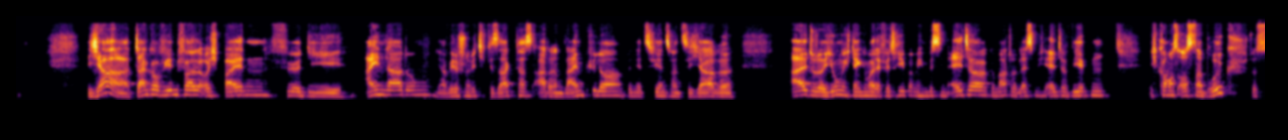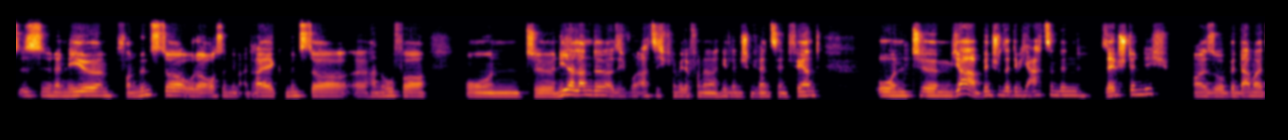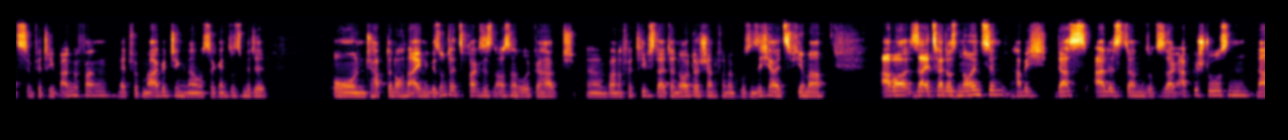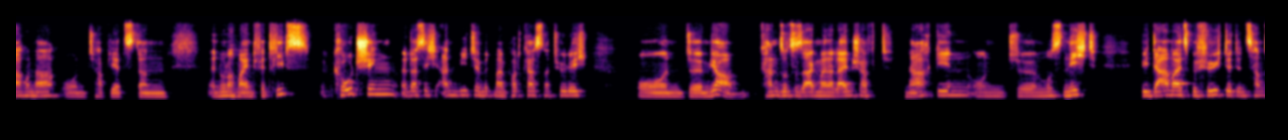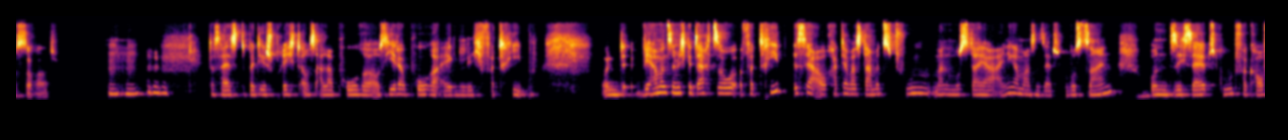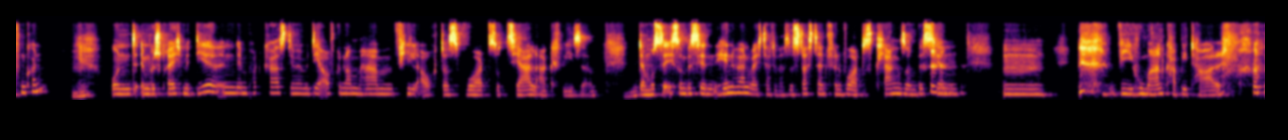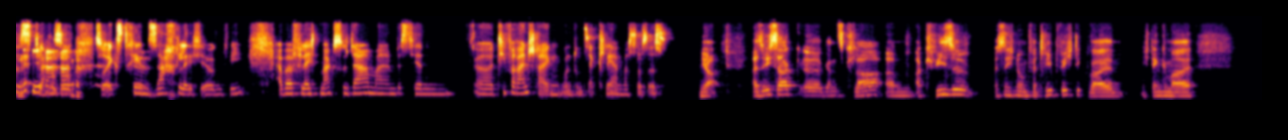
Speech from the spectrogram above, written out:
Ja, danke auf jeden Fall euch beiden für die Einladung. Ja, wie du schon richtig gesagt hast, Adrian Leimkühler, bin jetzt 24 Jahre alt oder jung. Ich denke mal, der Vertrieb hat mich ein bisschen älter gemacht oder lässt mich älter wirken. Ich komme aus Osnabrück, das ist in der Nähe von Münster oder auch so in dem Dreieck Münster, äh, Hannover und äh, Niederlande. Also ich wohne 80 Kilometer von der niederländischen Grenze entfernt. Und ähm, ja, bin schon seitdem ich 18 bin selbstständig, also bin damals im Vertrieb angefangen, Network Marketing, Nahrungsergänzungsmittel und habe dann auch eine eigene Gesundheitspraxis in Osnabrück gehabt, äh, war noch Vertriebsleiter Norddeutschland von einer großen Sicherheitsfirma. Aber seit 2019 habe ich das alles dann sozusagen abgestoßen, nach und nach, und habe jetzt dann äh, nur noch mein Vertriebscoaching, äh, das ich anbiete, mit meinem Podcast natürlich. Und ähm, ja, kann sozusagen meiner Leidenschaft nachgehen und äh, muss nicht, wie damals befürchtet, ins Hamsterrad. Mhm. Das heißt, bei dir spricht aus aller Pore, aus jeder Pore eigentlich Vertrieb. Und wir haben uns nämlich gedacht, so Vertrieb ist ja auch, hat ja was damit zu tun, man muss da ja einigermaßen selbstbewusst sein mhm. und sich selbst gut verkaufen können. Mhm. Und im Gespräch mit dir in dem Podcast, den wir mit dir aufgenommen haben, fiel auch das Wort Sozialakquise. Mhm. Da musste ich so ein bisschen hinhören, weil ich dachte, was ist das denn für ein Wort? Das klang so ein bisschen mh, mm, wie Humankapital. Das klang ja. so, so extrem sachlich irgendwie. Aber vielleicht magst du da mal ein bisschen äh, tiefer reinsteigen und uns erklären, was das ist. Ja, also ich sage äh, ganz klar, ähm, Akquise ist nicht nur im Vertrieb wichtig, weil ich denke mal,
